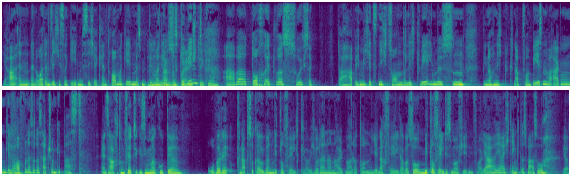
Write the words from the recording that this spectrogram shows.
ja, ein, ein ordentliches Ergebnis, sicher kein Traumergebnis, mit dem man mhm. irgendwas gewinnt, Einstieg, ja. aber doch etwas, wo ich sage, da habe ich mich jetzt nicht sonderlich quälen müssen, bin auch nicht knapp vor dem Besenwagen gelaufen, also das hat schon gepasst. 1,48 ist immer eine gute obere, knapp sogar über ein Mittelfeld, glaube ich, oder? In einem Halbmarathon, je nach Feld. Aber so Mittelfeld ist man auf jeden Fall. Ja, ja, ich denke, das war so. Ja,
